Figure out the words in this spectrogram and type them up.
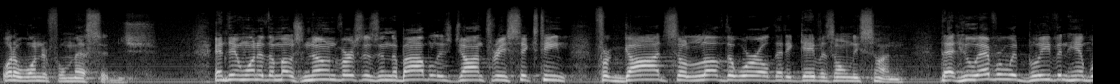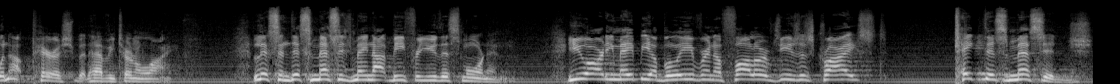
What a wonderful message. And then one of the most known verses in the Bible is John 3:16, "For God so loved the world that he gave his only son, that whoever would believe in him would not perish but have eternal life." Listen, this message may not be for you this morning. You already may be a believer and a follower of Jesus Christ. Take this message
